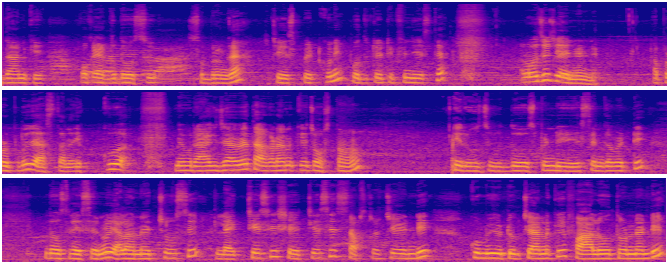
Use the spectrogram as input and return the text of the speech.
దానికి ఒక ఎగ్ దోశ శుభ్రంగా చేసి పెట్టుకుని పొద్దుటే టిఫిన్ చేస్తే రోజు చేయనండి. అప్పుడప్పుడు చేస్తాను. ఎక్కువ మేము రాగి జావే తాగడానికి చూస్తాము. ఈరోజు దోసపిండి వేసాను కాబట్టి దోశలు వేసాను. ఎలా చూసి లైక్ చేసి షేర్ చేసి సబ్స్క్రైబ్ చేయండి. కుమి యూట్యూబ్ ఛానల్కి ఫాలో అవుతుండండి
